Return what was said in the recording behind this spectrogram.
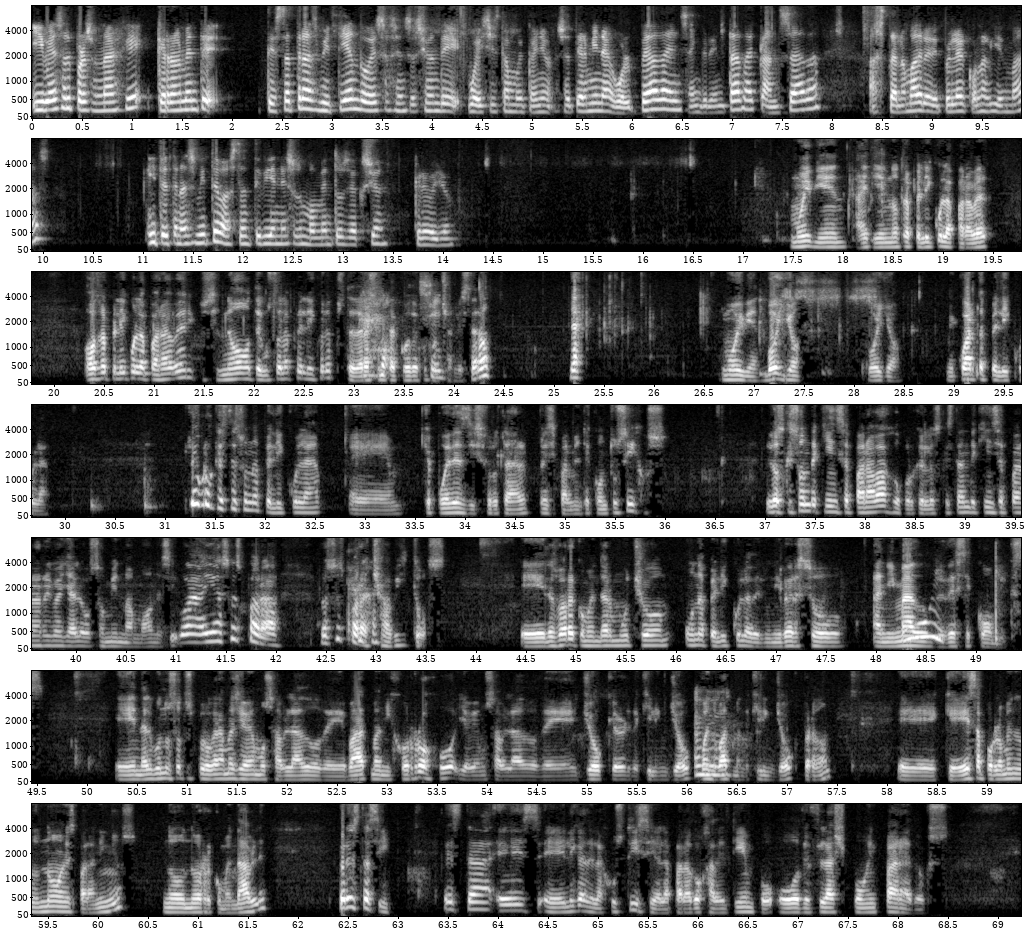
Y ves al personaje que realmente te está transmitiendo esa sensación de, güey, sí está muy cañón. O sea, termina golpeada, ensangrentada, cansada, hasta la madre de pelear con alguien más. Y te transmite bastante bien esos momentos de acción, creo yo. Muy bien, ahí tienen otra película para ver. Otra película para ver, y pues si no te gustó la película, pues te darás un taco de sí. Muy bien, voy yo, voy yo. Mi cuarta película. Yo creo que esta es una película eh, que puedes disfrutar principalmente con tus hijos. Los que son de 15 para abajo, porque los que están de 15 para arriba ya luego son bien mamones. Y, guay, eso es para, eso es para chavitos. Eh, les voy a recomendar mucho una película del universo animado de DC Comics. En algunos otros programas ya habíamos hablado de Batman Hijo Rojo, ya habíamos hablado de Joker, de Killing Joke, bueno, Batman de Killing Joke, perdón, eh, que esa por lo menos no es para niños, no, no es recomendable, pero esta sí. Esta es eh, Liga de la Justicia, la paradoja del tiempo o The Flashpoint Paradox.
